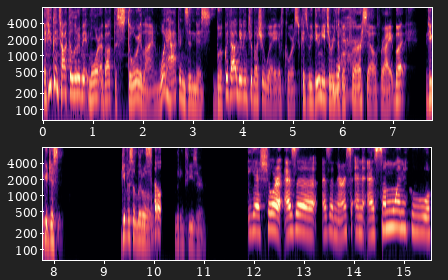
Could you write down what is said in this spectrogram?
If you can talk a little bit more about the storyline, what happens in this book without giving too much away, of course, because we do need to read yeah. the book for ourselves, right? But if you could just give us a little so, little teaser. Yeah, sure. As a as a nurse and as someone who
